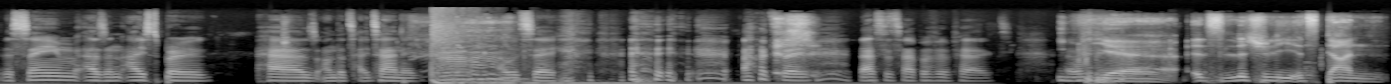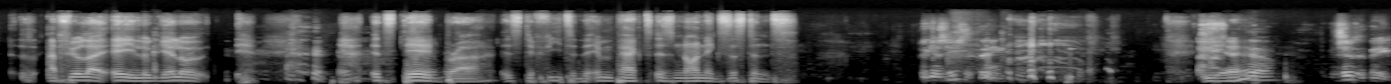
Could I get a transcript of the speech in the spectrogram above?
the same as an iceberg has on the Titanic. I would say. I would say that's the type of impact. yeah, it's literally it's done. I feel like hey, look, yellow. It's dead, bruh. It's defeated. The impact is non-existent. Because here's the thing. Yeah. Yeah. Because here's the thing.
